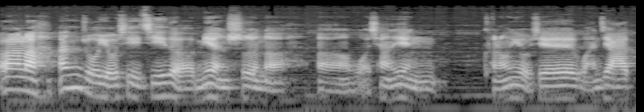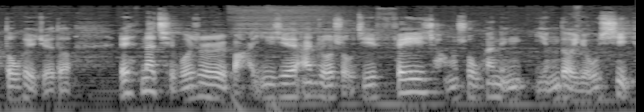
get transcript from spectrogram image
当然了，安卓游戏机的面世呢，呃，我相信可能有些玩家都会觉得，哎，那岂不是把一些安卓手机非常受欢迎的游戏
